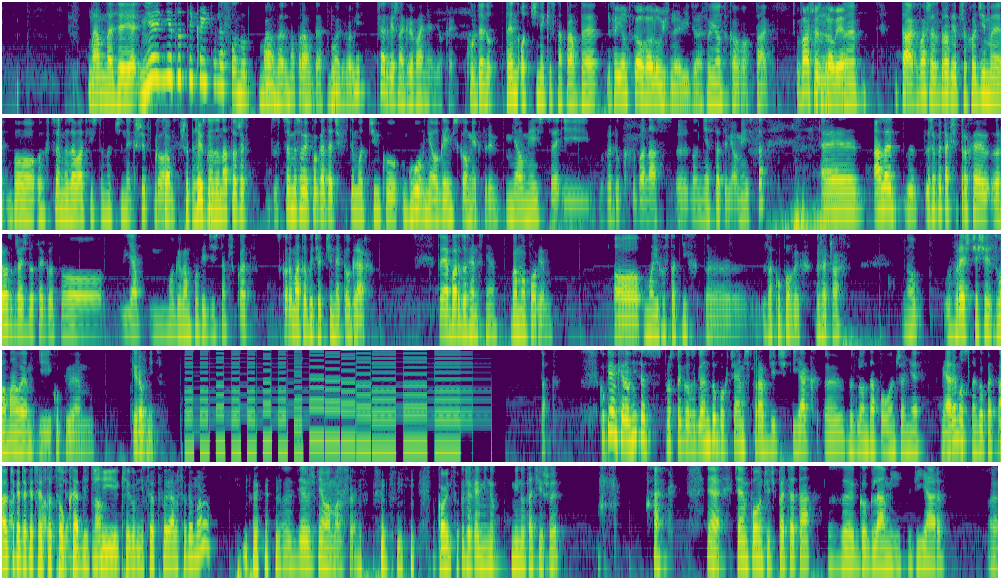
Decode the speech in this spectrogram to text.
Mam nadzieję. Nie, nie dotykaj telefonu, Marvel, naprawdę. Bo Marvel. nie przerwiesz nagrywania i okej. Kurde, no, ten odcinek jest naprawdę Wyjątkowo luźny, widzę. wyjątkowo, tak. Wasze zdrowie. E, tak, wasze zdrowie przechodzimy, bo chcemy załatwić ten odcinek szybko. Ze szybkie... względu na to, że ch- chcemy sobie pogadać w tym odcinku głównie o Gamescomie, który miał miejsce i według chyba nas, y, no niestety miał miejsce. E, ale żeby tak się trochę rozgrzać do tego, to ja mogę wam powiedzieć na przykład, skoro ma to być odcinek o grach, to ja bardzo chętnie wam opowiem o moich ostatnich e, zakupowych rzeczach. No, wreszcie się złamałem i kupiłem kierownicę. Kupiłem kierownicę z prostego względu, bo chciałem sprawdzić, jak e, wygląda połączenie w miarę mocnego PC. Ale czekaj, czekaj, czekaj, to co, ukradli ci kierownicę z twojej Alfa Romeo? Ja już nie mam alfy. W końcu. Poczekaj, minu minuta ciszy. tak. Nie, chciałem połączyć PC-ta z goglami VR,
